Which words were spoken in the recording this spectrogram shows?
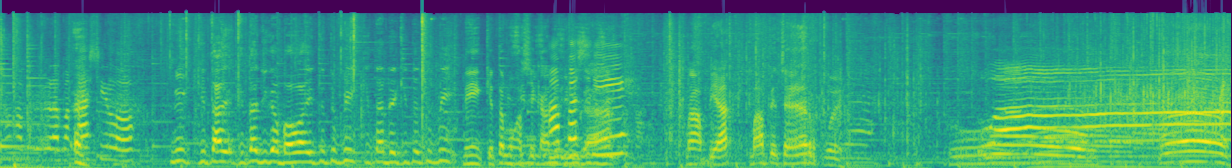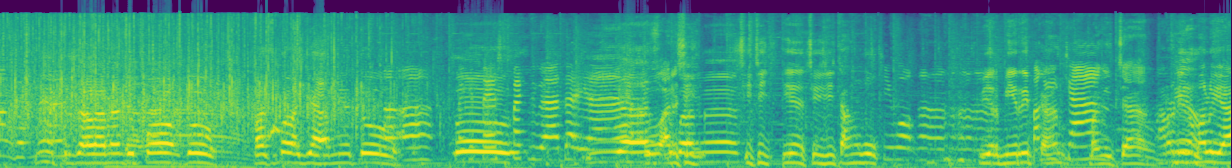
Alhamdulillah, makasih loh. Ini kita kita juga bawa itu tuh Pi. Kita ada kita tuh Pi. Nih kita mau kasih kado Apa juga. sih? Maaf ya, maaf ya Cer. Nah, nih perjalanan Dupo tuh. Pas Dupo lagi hamil tuh. Ah, Tuh. test pack juga ada ya. Iya, Tuh ada si banget. si si, iya, si, si Cangwuk. Ah, ah. Biar mirip Bang kan, Icang. Bang Icang. Taruh di Iya. rumah lu ya.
